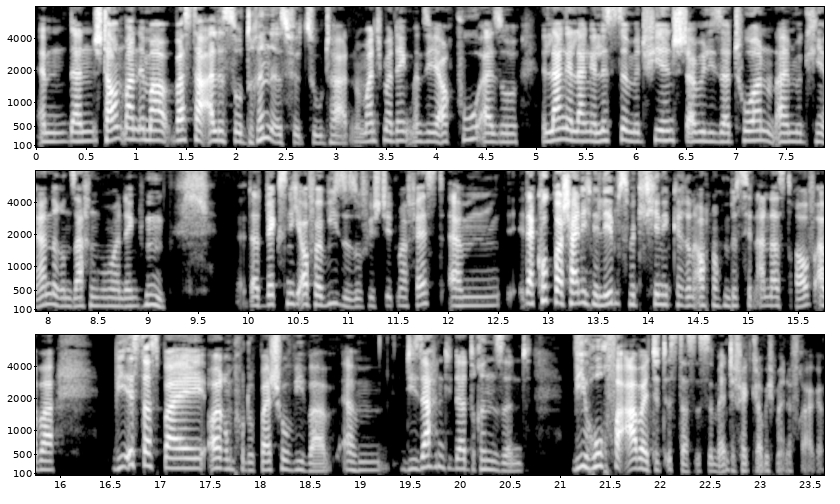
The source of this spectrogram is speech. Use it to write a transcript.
Ähm, dann staunt man immer, was da alles so drin ist für Zutaten. Und manchmal denkt man sich auch, puh, also eine lange, lange Liste mit vielen Stabilisatoren und allen möglichen anderen Sachen, wo man denkt, hm, das wächst nicht auf der Wiese, so viel steht mal fest. Ähm, da guckt wahrscheinlich eine Lebensmittelchemikerin auch noch ein bisschen anders drauf, aber Wie ist das bei eurem Produkt, bei Shoviva? Ähm, die Sachen, die da drin sind, wie hoch verarbeitet ist das, ist im Endeffekt, glaube ich, meine Frage.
